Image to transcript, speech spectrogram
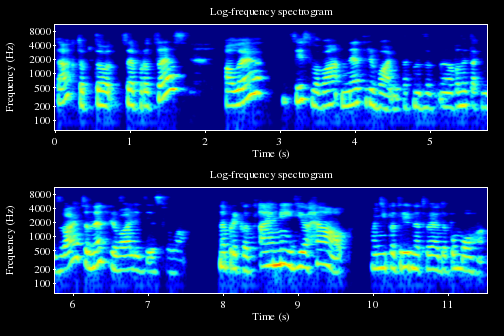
Так? Тобто це процес, але ці слова не тривалі. Так, е, вони так називаються нетривалі дієслова. Наприклад, I need your help. Мені потрібна твоя допомога.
